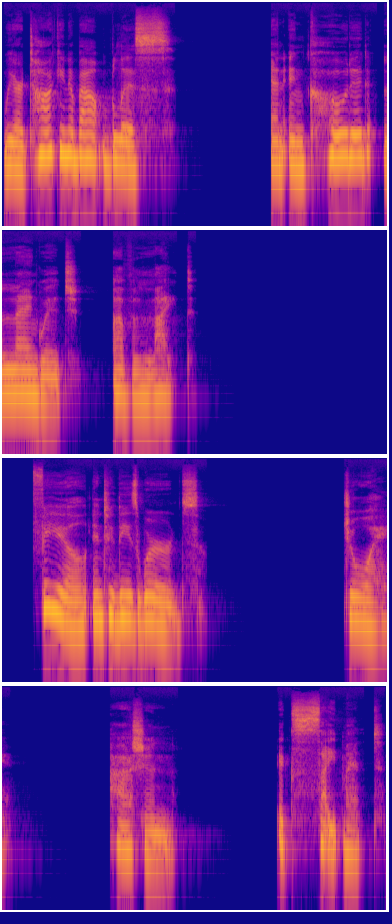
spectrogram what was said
We are talking about bliss, an encoded language of light. Feel into these words joy, passion, excitement,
